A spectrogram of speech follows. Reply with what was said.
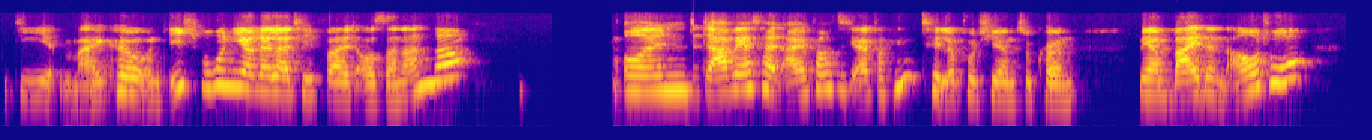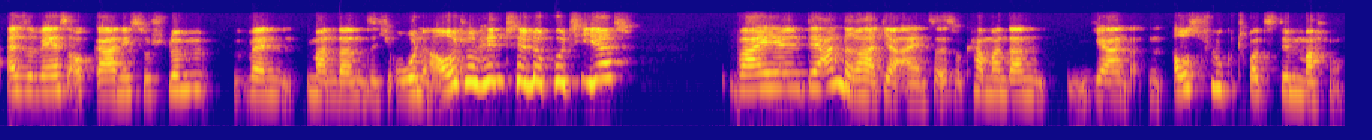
die Maike und ich wohnen ja relativ weit auseinander. Und da wäre es halt einfach, sich einfach hin teleportieren zu können. Wir haben beide ein Auto, also wäre es auch gar nicht so schlimm, wenn man dann sich ohne Auto hin teleportiert, weil der andere hat ja eins. Also kann man dann ja einen Ausflug trotzdem machen.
